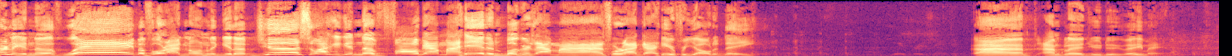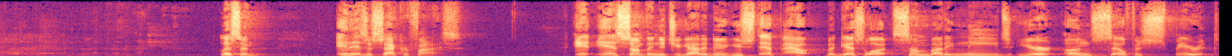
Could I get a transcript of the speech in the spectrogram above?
early enough, way before I normally get up, just so I could get enough fog out my head and boogers out my eyes before I got here for y'all today. I, I'm glad you do. Amen. Listen, it is a sacrifice. It is something that you got to do. You step out, but guess what? Somebody needs your unselfish spirit.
